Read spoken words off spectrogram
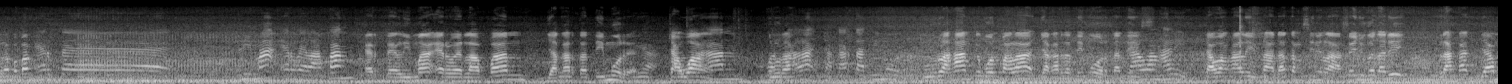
berapa Bang? RT 5 RW 8 RT 5 RW 8 Jakarta Timur ya. Iya. Cawang. Kelurahan Jakarta Timur Kelurahan Kebonpala Jakarta Timur. Nanti Cawang Halim Cawang Halim. Nah, datang sini lah. Saya juga tadi berangkat jam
